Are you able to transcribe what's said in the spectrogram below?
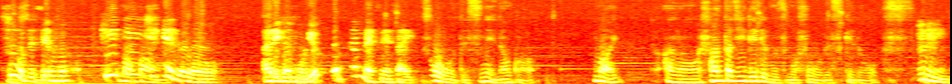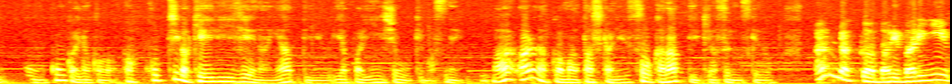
そうですね、もう KDJ のあれがもうよくわかんないですね、最近。そうですね、なんか、まあ、あの、ファンタジーレルムズもそうですけど、うん。うん今回なんか、あ、こっちが KDJ なんやっていう、やっぱり印象を受けますね。まあ、アルナックはまあ確かにそうかなっていう気がするんですけど、アンラックはバリバリに、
